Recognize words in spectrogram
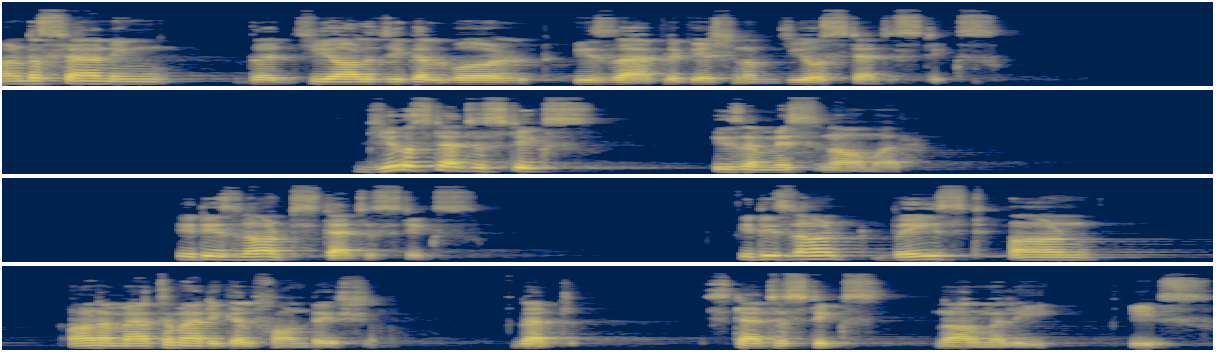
understanding the geological world is the application of geostatistics. Geostatistics is a misnomer. It is not statistics. It is not based on, on a mathematical foundation that statistics normally is.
